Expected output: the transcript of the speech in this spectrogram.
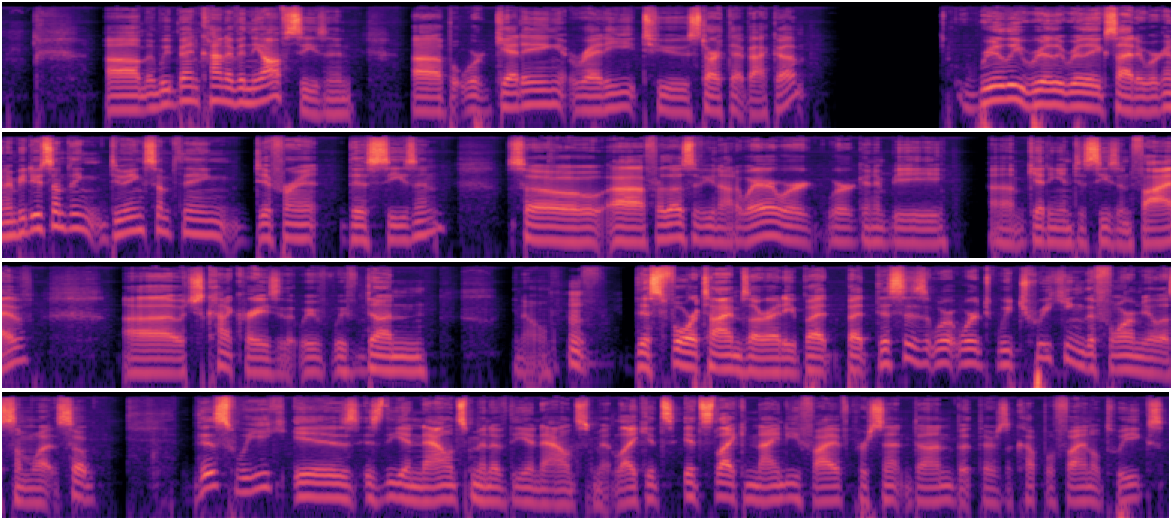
um, and we've been kind of in the off season, uh, but we're getting ready to start that back up. Really, really, really excited. We're going to be do something, doing something different this season. So, uh, for those of you not aware, we're we're going to be um, getting into season five, uh, which is kind of crazy that we've we've done, you know, this four times already. But but this is we're we're we tweaking the formula somewhat. So this week is is the announcement of the announcement. Like it's it's like ninety five percent done, but there's a couple final tweaks,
